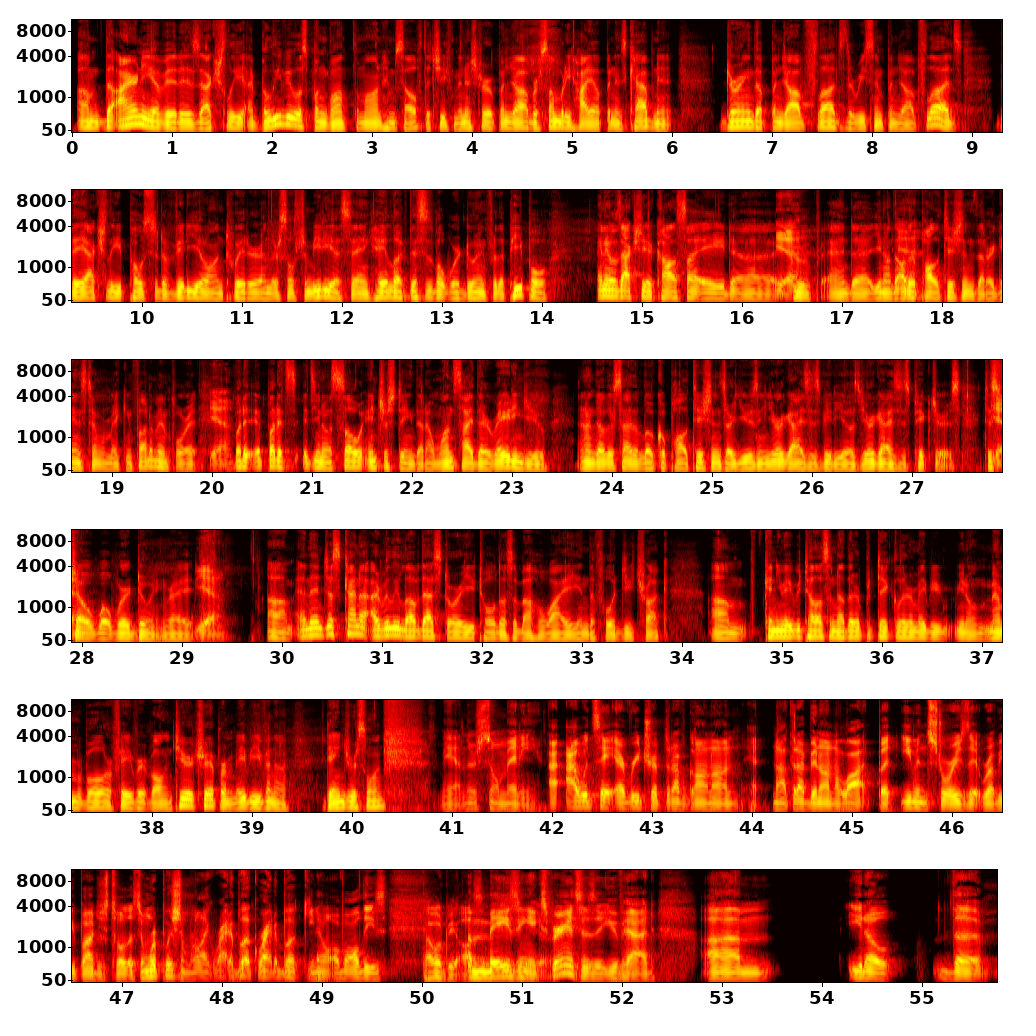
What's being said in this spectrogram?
Um, the irony of it is actually, I believe it was Bhagwant Mann himself, the chief minister of Punjab, or somebody high up in his cabinet, during the Punjab floods, the recent Punjab floods. They actually posted a video on Twitter and their social media saying, "Hey, look, this is what we're doing for the people." And it was actually a Khalsa Aid uh, yeah. group, and uh, you know the yeah. other politicians that are against him were making fun of him for it. Yeah. But it, but it's it's you know so interesting that on one side they're rating you, and on the other side the local politicians are using your guys' videos, your guys' pictures to yeah. show what we're doing, right? Yeah. Um, and then just kind of, I really love that story you told us about Hawaii and the Fauji truck. Um, can you maybe tell us another particular, maybe you know, memorable or favorite volunteer trip, or maybe even a dangerous one? man, there's so many. I, I, would say every trip that I've gone on, not that I've been on a lot, but even stories that Ravi Paji's told us, and we're pushing, we're like, write a book, write a book, you know, of all these that would be awesome. amazing yeah. experiences that you've had. Um, you know, the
